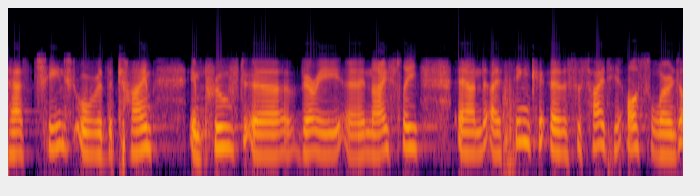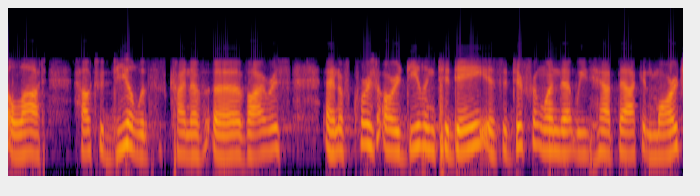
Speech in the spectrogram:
has changed over the time, improved uh, very nicely, and I think the society also learned a lot how to deal with this kind of virus. And of course, our dealing today is a different one that we had back in March.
